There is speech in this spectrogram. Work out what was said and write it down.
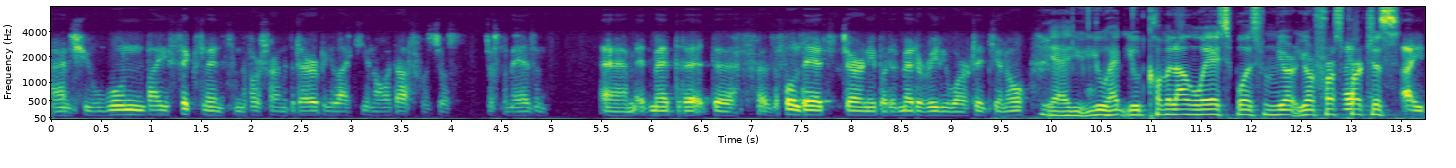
and she won by six lengths in the first round of the Derby. Like, you know, that was just, just amazing. Um, it made the, the it was a full day journey, but it made it really worth it, you know. Yeah, you, you had you'd come a long way, I suppose, from your, your first uh, purchase. Uh, I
